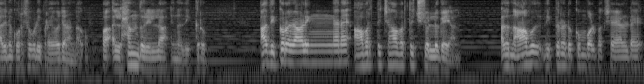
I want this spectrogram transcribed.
അതിന് കുറച്ചുകൂടി പ്രയോജനം ഉണ്ടാകും. അപ്പൊ അൽഹംദുലില്ല എന്ന ദിക്കറും ആ ദിക്ർ ഒരാൾ ഇങ്ങനെ ആവർത്തിച്ച് ആവർത്തിച്ച് ചൊല്ലുകയാണ്. അത് നാവ് ദിക്കറെടുക്കുമ്പോൾ പക്ഷെ അയാളുടെ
